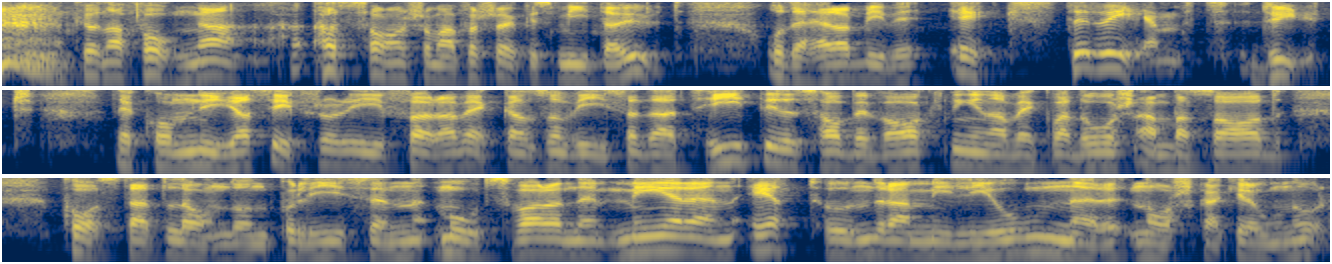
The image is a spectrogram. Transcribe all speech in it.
kunna fånga Assange som han försöker smita ut. Och det här har blivit extremt dyrt. Det kom nya siffror i förra veckan som visade att hittills har bevakningen av Ecuadors ambassad kostat Londonpolisen motsvarande mer enn 100 millioner norske kroner.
